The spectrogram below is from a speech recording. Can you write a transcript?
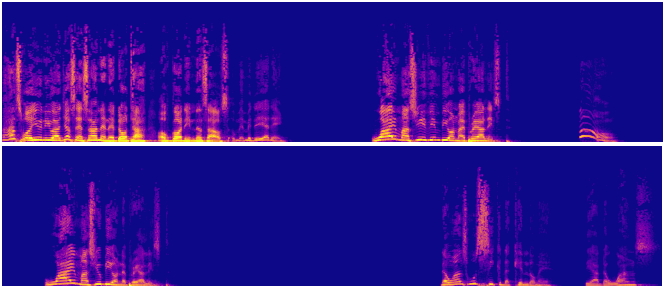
As for you, you are just a son and a daughter of God in this house. Why must you even be on my prayer list? No. Why must you be on the prayer list? The ones who seek the kingdom, eh, they are the ones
